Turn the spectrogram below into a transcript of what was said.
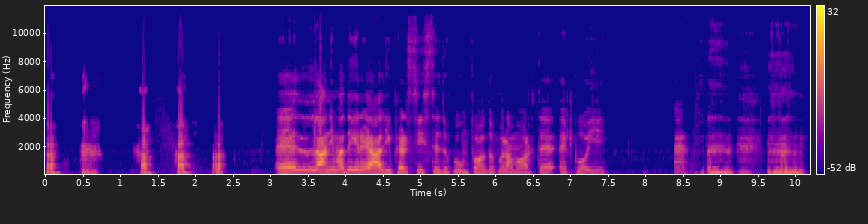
eh, L'anima dei reali persiste dopo un po' dopo la morte e poi... Eh.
